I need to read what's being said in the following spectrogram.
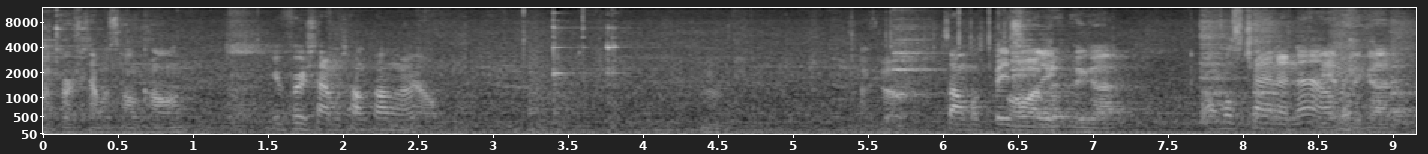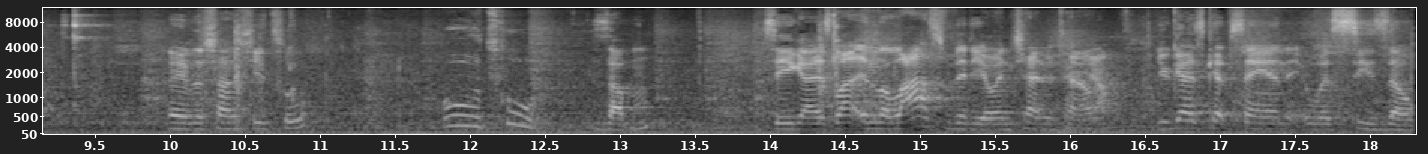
My first time was Hong Kong. Your first time was Hong Kong, huh? No. It's almost Oh, I basically bet they got. almost China now. Yeah, they got it. They have the Shanxi Cu. Ooh, Cu. Zam. See, you guys, in the last video in Chinatown, Yeah. You guys kept saying it was Cizo.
